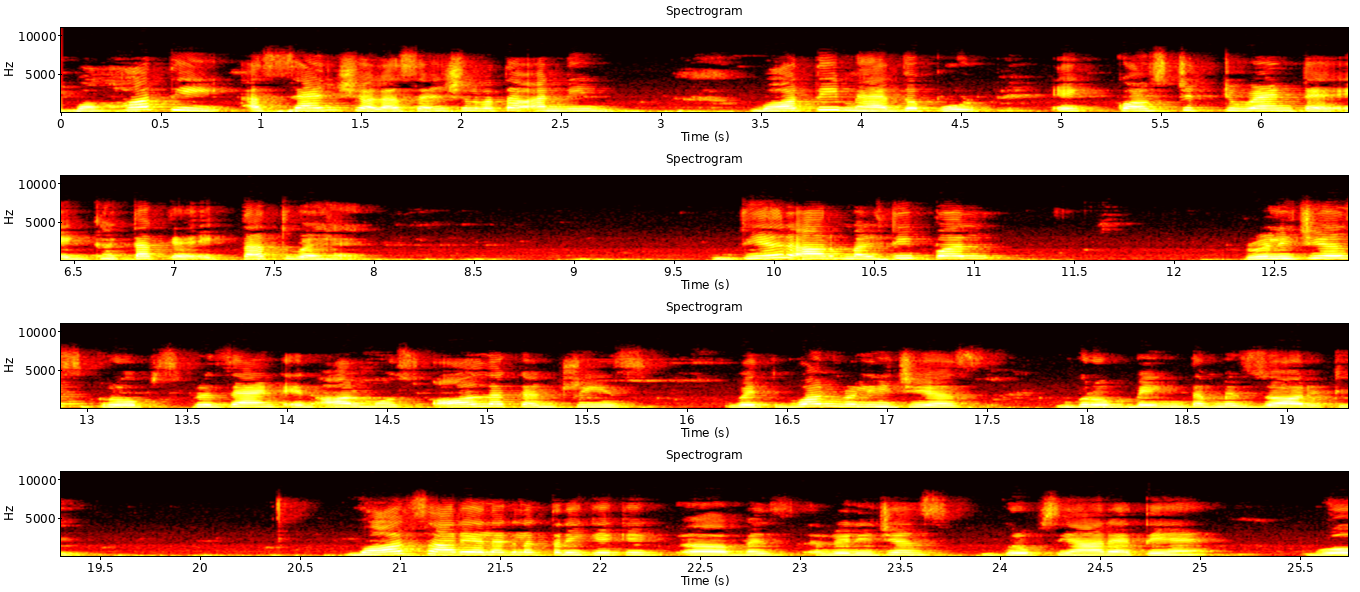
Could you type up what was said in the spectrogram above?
बहुत ही असेंशियल असेंशियल मतलब बहुत ही महत्वपूर्ण, एक कॉन्स्टिट्यूएंट है, एक घटक है, एक तत्व है। There are multiple religious groups present in almost all the countries, with one religious group being the majority. बहुत सारे अलग अलग तरीके के रिलीजियस ग्रुप्स यहाँ रहते हैं। वो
